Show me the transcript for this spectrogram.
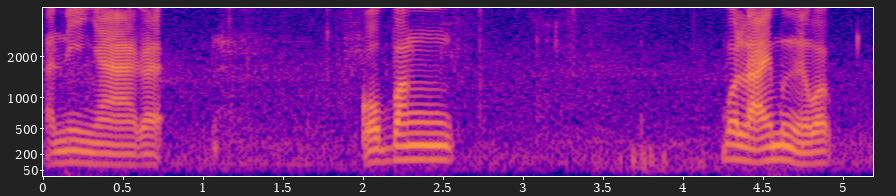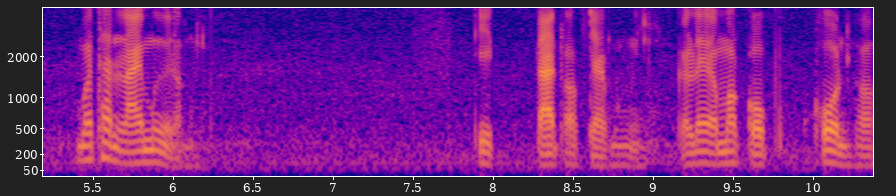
อันนี้ยาก็กบบังว่าหลายมือว่าว่าท่านหลายมือหรอกที่ตัดออกจากมือนี้ ก็เลยเอามากบโค่นเขา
